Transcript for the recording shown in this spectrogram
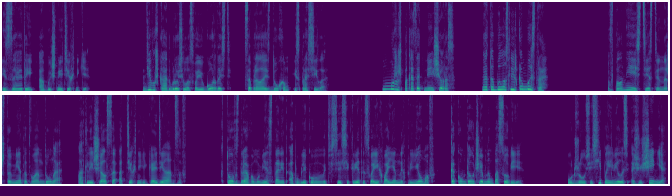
из-за этой обычной техники. Девушка отбросила свою гордость, собралась духом и спросила. «Можешь показать мне еще раз? Это было слишком быстро». Вполне естественно, что метод Ван Дуна отличался от техники кайдианцев. Кто в здравом уме станет опубликовывать все секреты своих военных приемов в каком-то учебном пособии? У Джоу Сиси появилось ощущение,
